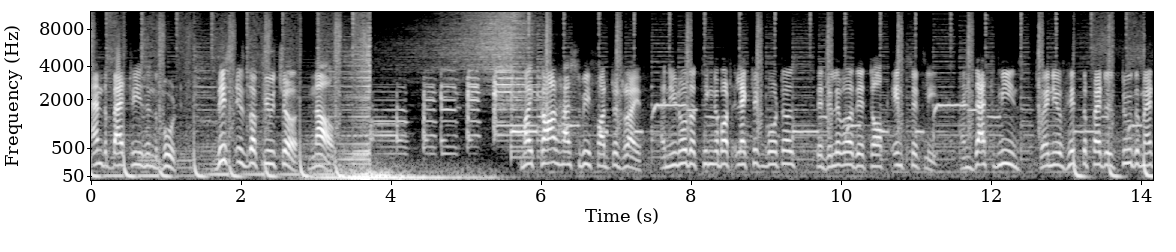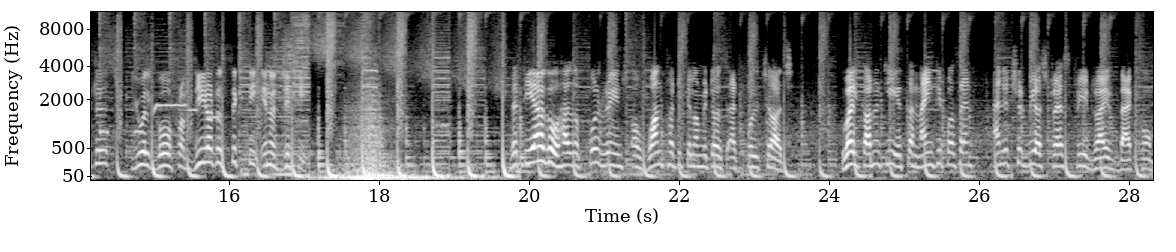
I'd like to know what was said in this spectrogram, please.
and the batteries in the boot. This is the future now. My car has to be fun to drive and you know the thing about electric motors, they deliver their torque instantly and that means when you hit the pedal to the metal, you will go from 0 to 60 in a jiffy. The Tiago has a full range of 130 kilometers at full charge. Well, currently it's a 90% and it should be a stress-free drive back home.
